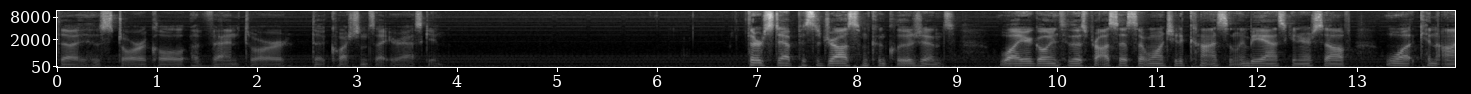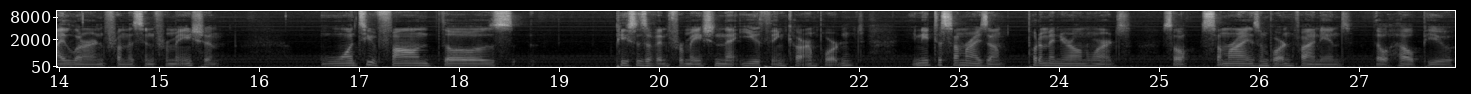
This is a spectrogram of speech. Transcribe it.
the historical event or the questions that you're asking. Third step is to draw some conclusions. While you're going through this process, I want you to constantly be asking yourself, what can I learn from this information? once you've found those pieces of information that you think are important, you need to summarize them. Put them in your own words. So summarize important findings. They'll help you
